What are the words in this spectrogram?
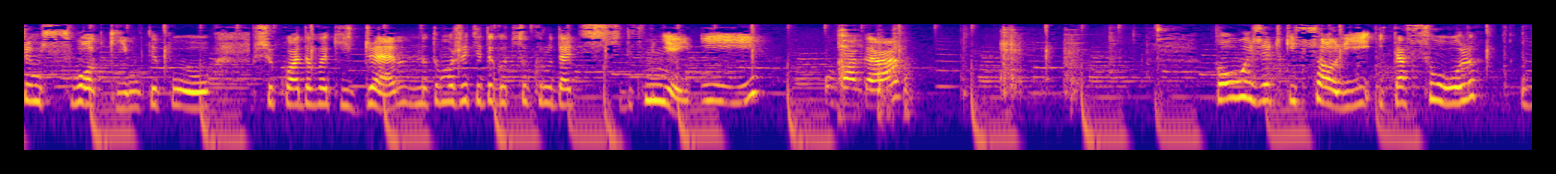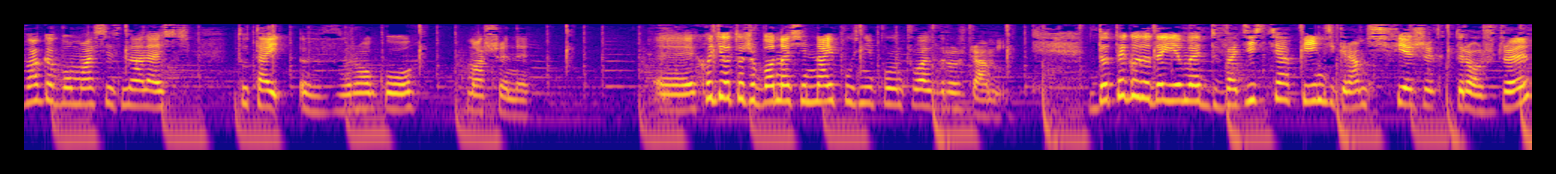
czymś słodkim, typu przykładowo jakiś dżem, no to możecie tego cukru dać mniej. I uwaga, pół łyżeczki soli i ta sól, uwaga, bo ma się znaleźć tutaj w rogu maszyny. E, chodzi o to, żeby ona się najpóźniej połączyła z drożdżami. Do tego dodajemy 25 gram świeżych drożdży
